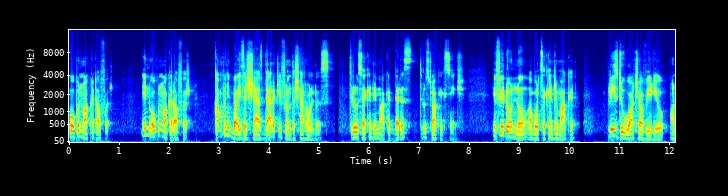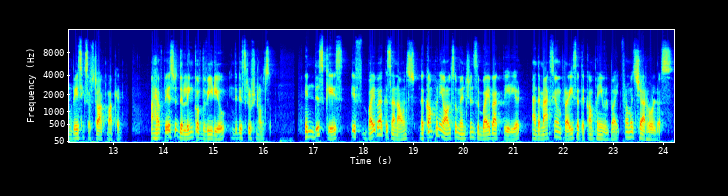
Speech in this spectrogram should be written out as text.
Open market offer. In open market offer, company buys the shares directly from the shareholders through secondary market that is through stock exchange. If you don't know about secondary market, please do watch our video on basics of stock market. I have pasted the link of the video in the description also. In this case, if buyback is announced, the company also mentions the buyback period and the maximum price that the company will buy from its shareholders.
